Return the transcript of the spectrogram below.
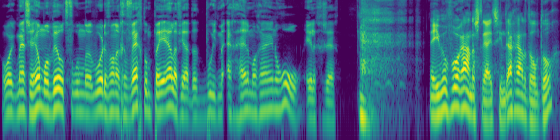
hoor ik mensen helemaal wild worden van een gevecht om P11. Ja, dat boeit me echt helemaal geen hol, eerlijk gezegd. nee, je wil vooraan de strijd zien. Daar gaat het om, toch?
